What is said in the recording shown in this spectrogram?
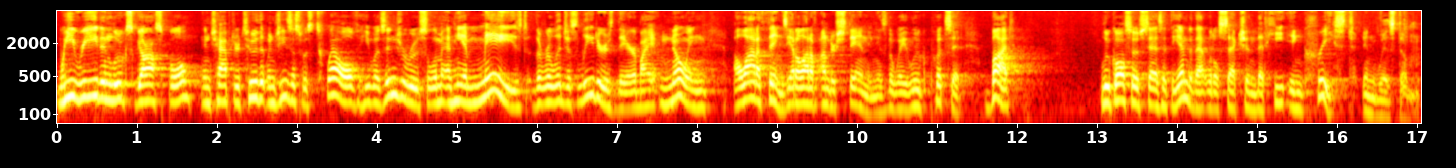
We read in Luke's gospel in chapter 2 that when Jesus was 12, he was in Jerusalem and he amazed the religious leaders there by knowing a lot of things. He had a lot of understanding, is the way Luke puts it. But Luke also says at the end of that little section that he increased in wisdom.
